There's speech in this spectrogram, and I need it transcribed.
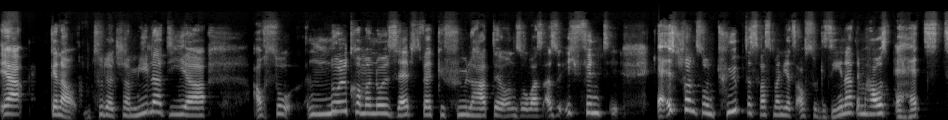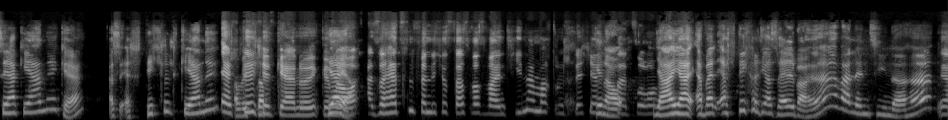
ja, Genau, zu der Jamila, die ja auch so 0,0 Selbstwertgefühl hatte und sowas. Also ich finde, er ist schon so ein Typ, das, was man jetzt auch so gesehen hat im Haus, er hetzt sehr gerne, gell? Also er stichelt gerne. er stichelt glaub, gerne, genau. ja. Also hetzen finde ich ist das, was Valentina macht und sticheln Genau. ist halt so. ja, ja, aber er stichelt ja selber, hä, Valentina, hä? Ja,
